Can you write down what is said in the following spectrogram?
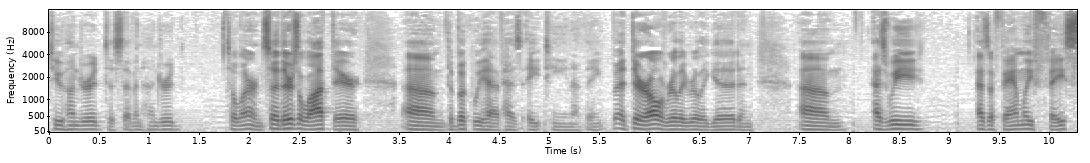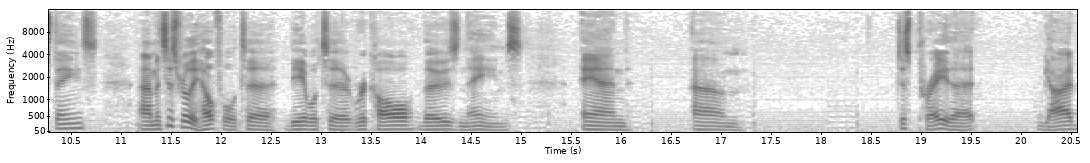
200 to 700 to learn. So there's a lot there. Um, the book we have has 18, I think, but they're all really, really good. And um, as we, as a family, face things, um, it's just really helpful to be able to recall those names and um, just pray that God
